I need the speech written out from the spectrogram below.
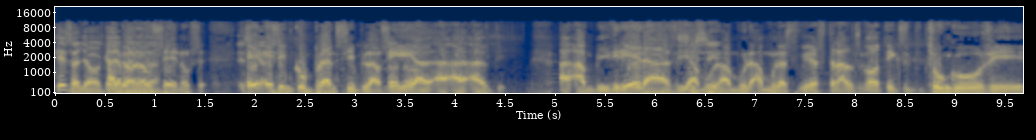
Què és allò? Ah, no, no ho sé, no ho sé. És És, que- és incomprensible, o sigui, No, no. A, a, a, amb vidrieres i Sí, amb, sí. amb, un, amb unes finestrals gòtics xungos i,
